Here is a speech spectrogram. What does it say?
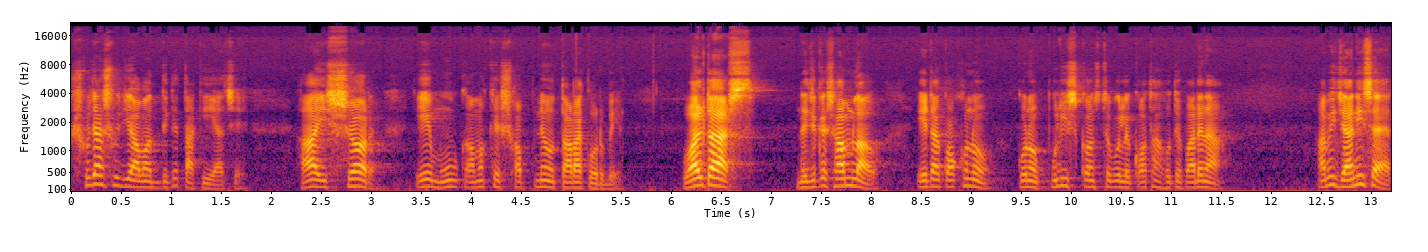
সোজাসুজি আমার দিকে তাকিয়ে আছে। হা, ঈশ্বর, এ মুখ আমাকে স্বপ্নেও তাড়া করবে। ওয়াল্টার্স, নিজেকে সামলাও। এটা কখনো কোনো পুলিশ কনস্টেবলের কথা হতে পারে না। আমি জানি, স্যার,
